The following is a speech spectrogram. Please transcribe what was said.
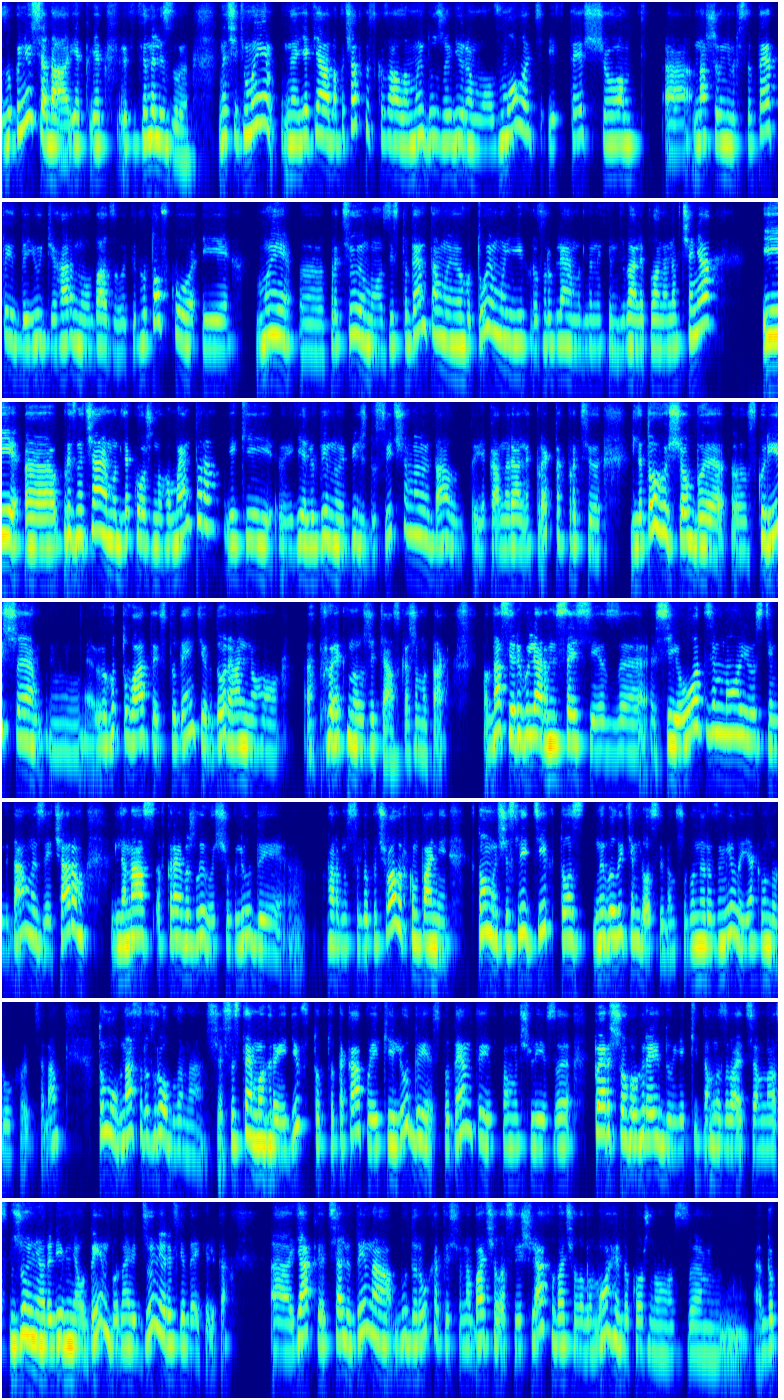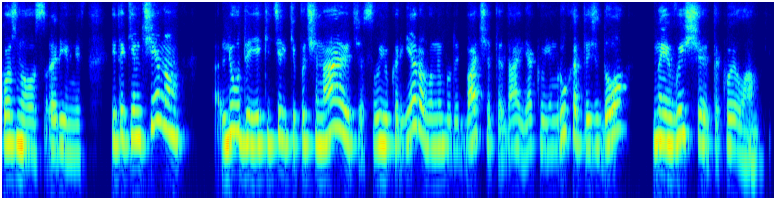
зупинюся, да, як, як фіналізую. Значить, ми, е, як я на початку сказала, ми дуже віримо в молодь і в те, що е, наші університети дають гарну базову підготовку, і ми е, працюємо зі студентами, готуємо їх, розробляємо для них індивідуальні плани навчання. І е, призначаємо для кожного ментора, який е, є людиною більш досвідченою, да, яка на реальних проєктах працює, для того, щоб е, скоріше готувати студентів до реального е, проєктного життя, скажімо так. У нас є регулярні сесії з CEO зі мною, з тим лідами, з HR. Для нас вкрай важливо, щоб люди гарно себе почували в компанії, тому числі ті, хто з невеликим досвідом, щоб вони розуміли, як вони рухаються. Да? Тому в нас розроблена ще система грейдів, тобто така, по якій люди, студенти, в тому числі з першого грейду, який там називається в нас джуніор рівня 1, бо навіть джуніорів є декілька. е, Як ця людина буде рухатись, вона бачила свій шлях, бачила вимоги до кожного з до кожного з рівнів, і таким чином люди, які тільки починають свою кар'єру, вони будуть бачити, да, як їм рухатись до найвищої такої лампи.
